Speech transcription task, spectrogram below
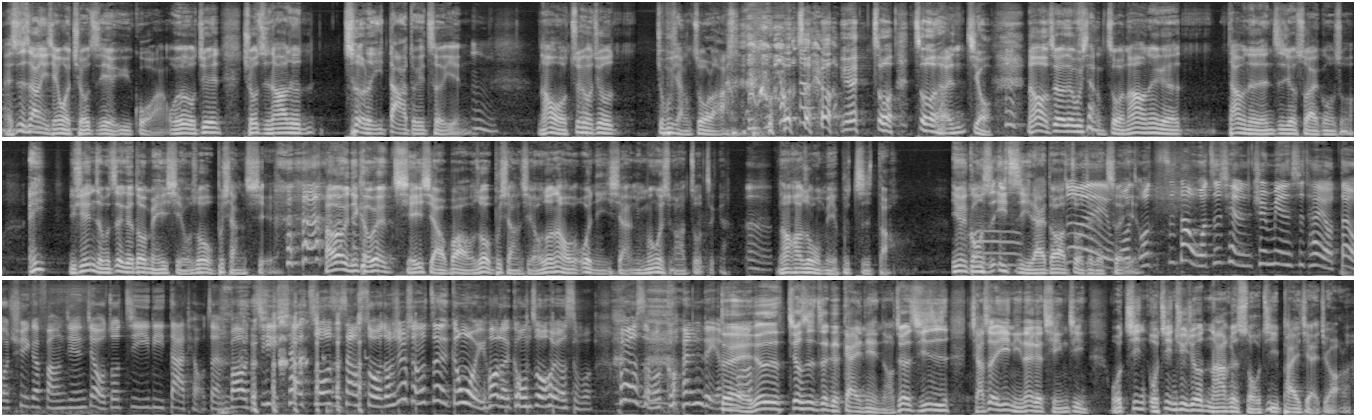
哎，事实上以前我求职也遇过啊，我我觉得求职然后就测了一大堆测验，嗯，然后我最后就就不想做了，我最后因为做做很久，然后我最后就不想做，然后那个。他们的人质就出来跟我说：“哎，李学，你怎么这个都没写？”我说：“我不想写。”他说：“你可不可以写一写好不好？”我说：“我不想写。”我说：“那我问你一下，你们为什么要做这个？”嗯，然后他说：“我们也不知道。”因为公司一直以来都要做这个测验。我我知道，我之前去面试，他有带我去一个房间，叫我做记忆力大挑战，帮我 记一下桌子上所有东西。就想说这个跟我以后的工作会有什么 会有什么关联？对，就是就是这个概念哦。就是其实假设以你那个情境，我进我进去就拿个手机拍起来就好了。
